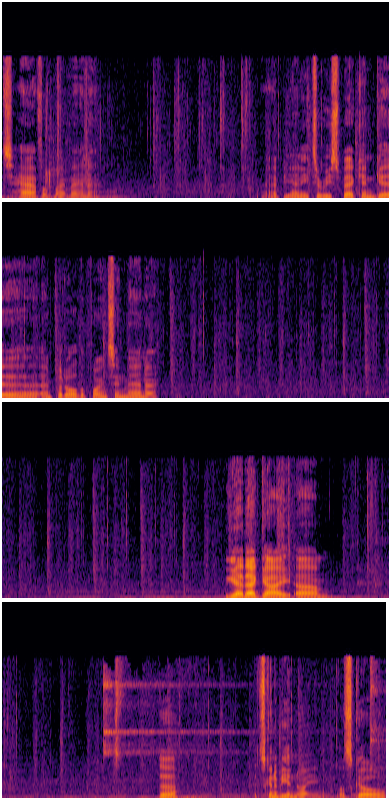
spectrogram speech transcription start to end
It's half of my mana. Happy I need to respec and get uh, and put all the points in mana. Yeah, that guy. Um, the it's gonna be annoying. Let's go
